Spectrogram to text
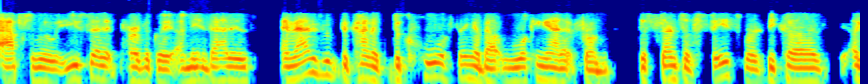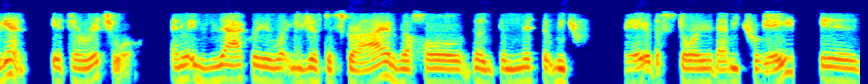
Absolutely. You said it perfectly. I mean, that is, and that is the kind of the cool thing about looking at it from the sense of face work because again, it's a ritual. And exactly what you just described, the whole the, the myth that we create or the story that we create is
